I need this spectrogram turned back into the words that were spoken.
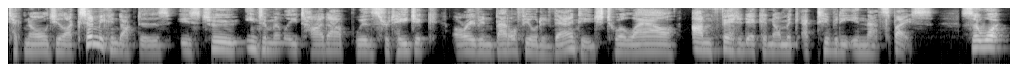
technology like semiconductors is too intimately tied up with strategic or even battlefield advantage to allow unfettered economic activity in that space. So, what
